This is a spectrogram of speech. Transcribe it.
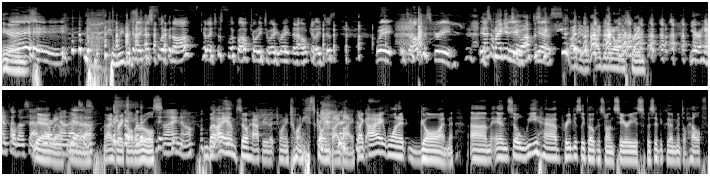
And Yay! Can we just Can I just flip it off? Can I just flip off 2020 right now? Can I just wait? It's off the screen. It's That's what I did too, off the yes. I did it. I did it on the screen. You're a handful though, Seth. yeah, we already well, know that. yes. So I break all the rules. I know. But I am so happy that 2020 is going bye bye. like I want it gone. Um, and so we have previously focused on series specifically on mental health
